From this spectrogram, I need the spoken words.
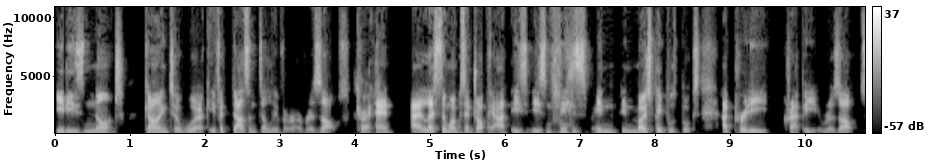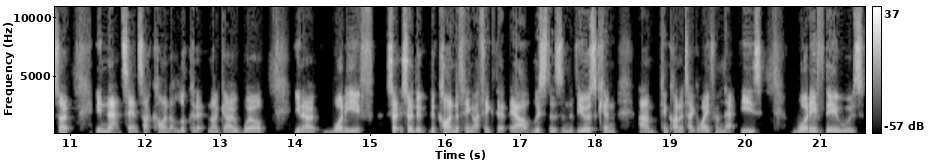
it is not going to work if it doesn't deliver a result. Correct. And a less than one percent dropout is is is in in most people's books a pretty crappy result. So in that sense, I kind of look at it and I go, well, you know, what if? So, so the, the kind of thing I think that our listeners and the viewers can um, can kind of take away from that is, what if there was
